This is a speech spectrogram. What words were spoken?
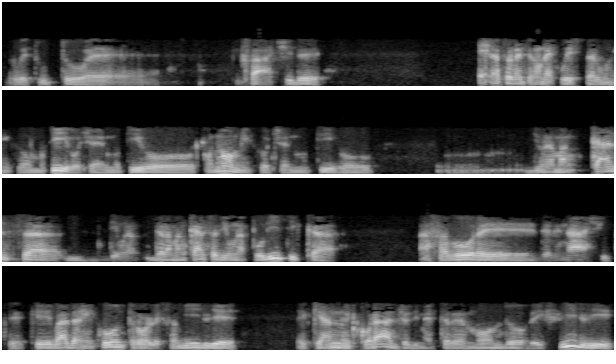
dove tutto è più facile. E naturalmente non è questo l'unico motivo, c'è il motivo economico, c'è il motivo di una mancanza, di una, della mancanza di una politica a favore delle nascite che vada incontro alle famiglie che hanno il coraggio di mettere al mondo dei figli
